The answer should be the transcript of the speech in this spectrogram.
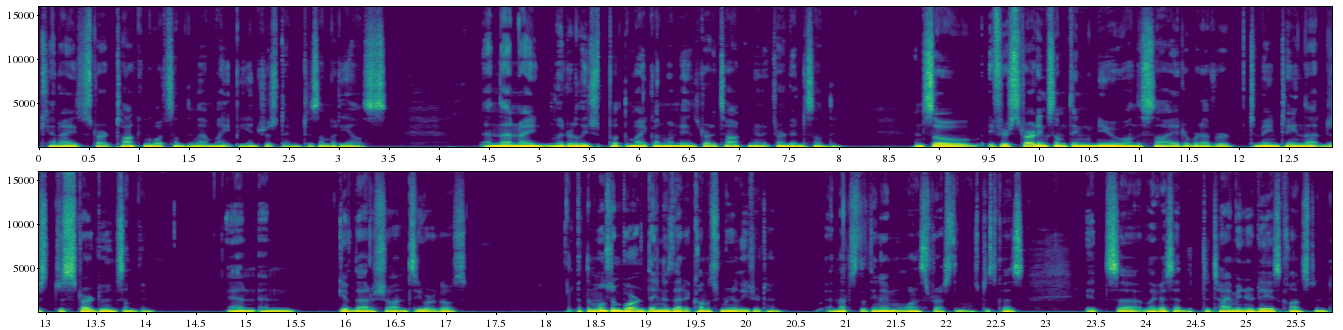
can I start talking about something that might be interesting to somebody else? And then I literally just put the mic on one day and started talking, and it turned into something. And so, if you're starting something new on the side or whatever, to maintain that, just just start doing something, and and give that a shot and see where it goes. But the most important thing is that it comes from your leisure time, and that's the thing I want to stress the most, is because it's uh, like I said, the, the time in your day is constant,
